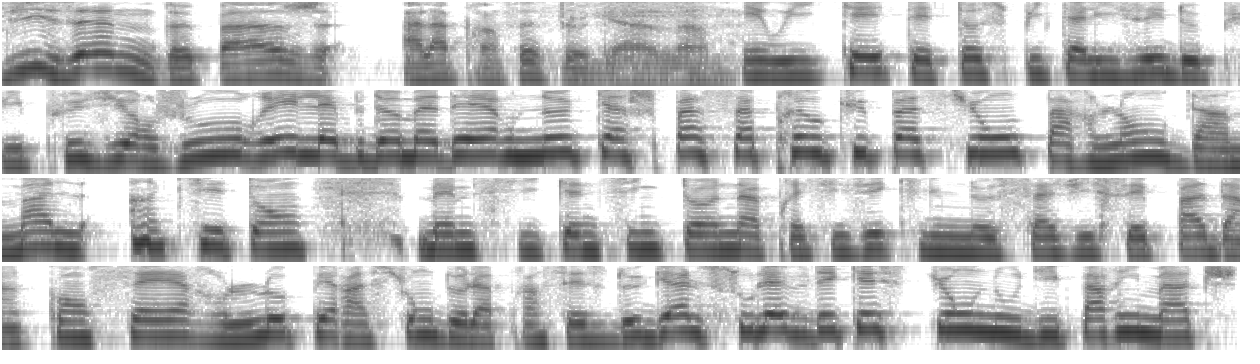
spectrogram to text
dizaine de pages à la princesse de Galles. Et oui, Kate est hospitalisée depuis plusieurs jours et l'hebdomadaire ne cache pas sa préoccupation parlant d'un mal inquiétant. Même si Kensington a précisé qu'il ne s'agissait pas d'un cancer, l'opération de la princesse de Galles soulève des questions, nous dit Paris Match,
